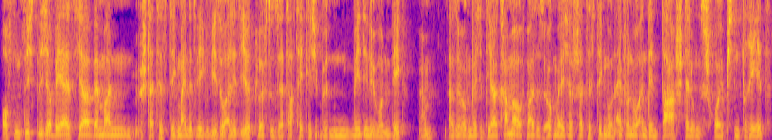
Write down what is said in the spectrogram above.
offensichtlicher wäre es ja, wenn man Statistik meinetwegen visualisiert, läuft uns ja tagtäglich über den Medien über den Weg. Ja? Also irgendwelche Diagramme auf Basis irgendwelcher Statistiken und einfach nur an den Darstellungsschräubchen dreht.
